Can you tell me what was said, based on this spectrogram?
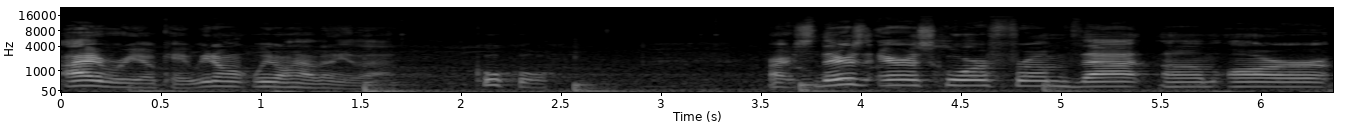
Ivory, okay, we don't we don't have any of that. Cool, cool. All right, so there's era score from that. Um, our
